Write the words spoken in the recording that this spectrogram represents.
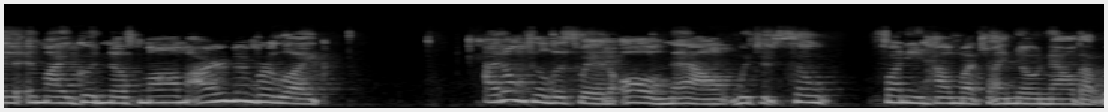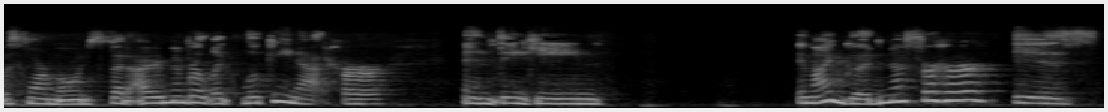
am I a good enough mom? I remember like, I don't feel this way at all now, which is so funny how much I know now that was hormones. But I remember like looking at her and thinking, am I good enough for her? Is,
